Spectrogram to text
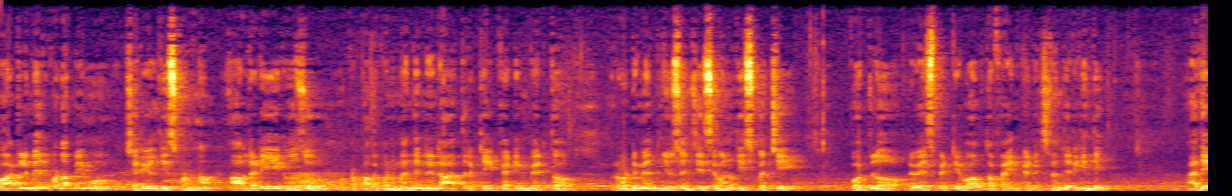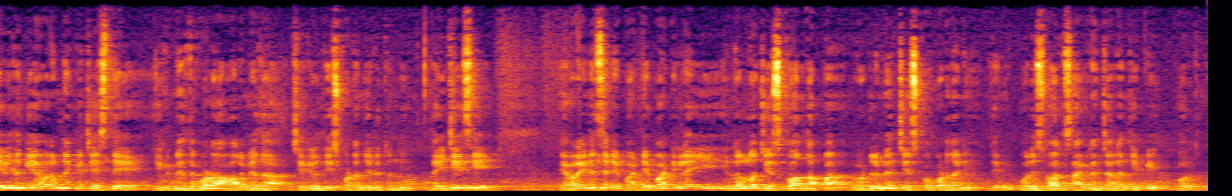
వాటి మీద కూడా మేము చర్యలు తీసుకుంటున్నాం. ఆల్రెడీ ఈరోజు ఒక పదకొండు మందిని రాత్రి కేక్ కటింగ్ పేరుతో రోడ్డు మీద న్యూసెన్స్ చేసే వాళ్ళని తీసుకొచ్చి కోర్టులో ప్రవేశపెట్టి వాళ్ళతో ఫైన్ కట్టించడం జరిగింది. అదేవిధంగా ఎవరన్నా ఇంకా చేస్తే ఇక మీద కూడా వాళ్ళ మీద చర్యలు తీసుకోవడం జరుగుతుంది. దయచేసి ఎవరైనా సరే బర్త్డే పార్టీలు అయ్యి ఇళ్ళలో చేసుకోవాలి తప్ప రోడ్ల మీద చేసుకోకూడదని దీనికి పోలీసు వారికి సహకరించాలని చెప్పి కోరుతున్నాను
